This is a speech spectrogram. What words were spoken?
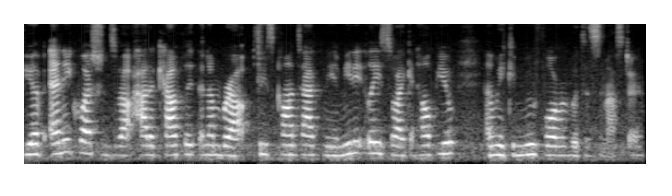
If you have any questions about how to calculate the number out, please contact me immediately so I can help you and we can move forward with the semester.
